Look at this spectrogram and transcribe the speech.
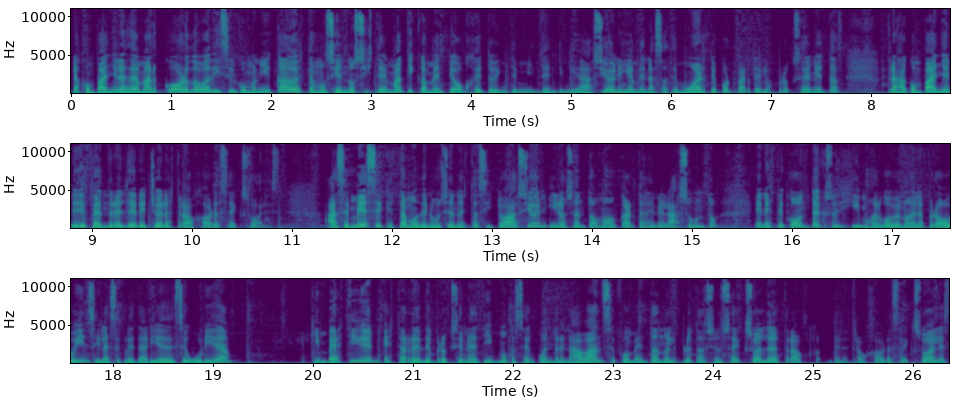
Las compañeras de Amar Córdoba, dice el comunicado, estamos siendo sistemáticamente objeto de, intimi- de intimidaciones y amenazas de muerte por parte de los proxenetas tras acompañar y defender el derecho de las trabajadoras sexuales. Hace meses que estamos denunciando esta situación y no se han tomado cartas en el asunto. En este contexto exigimos al gobierno de la provincia y la Secretaría de Seguridad que investiguen esta red de proxenetismo que se encuentra en avance, fomentando la explotación sexual de las, de las trabajadoras sexuales,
